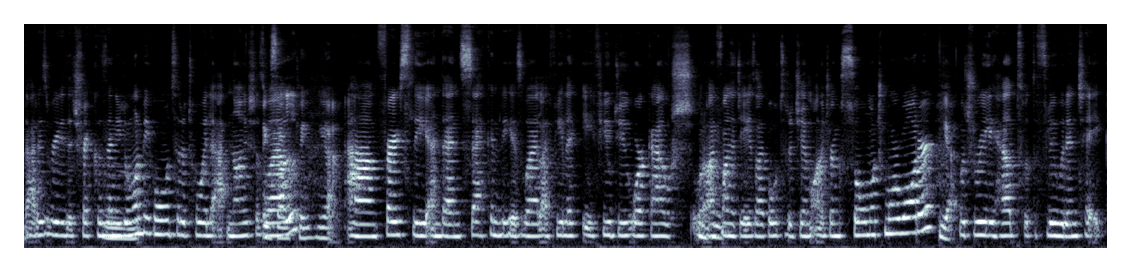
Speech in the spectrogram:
That is really the trick because then you don't Mm. want to be going to the toilet at night as well. Exactly. Yeah. Um, firstly, and then secondly as well, I feel like if you do work out, when I Mhm. find the days I go to the gym, I drink so much more water, Yeah. which really helps with the fluid intake.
